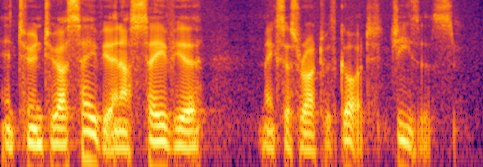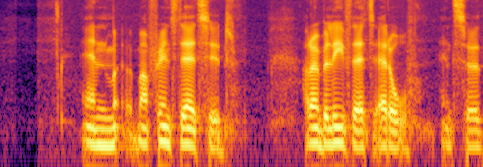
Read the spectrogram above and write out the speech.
and turn to our Savior, and our Savior makes us right with God, Jesus. And my friend's dad said, I don't believe that at all. And so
